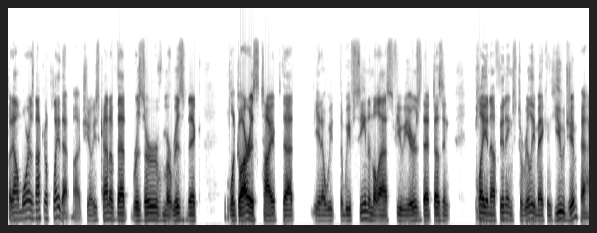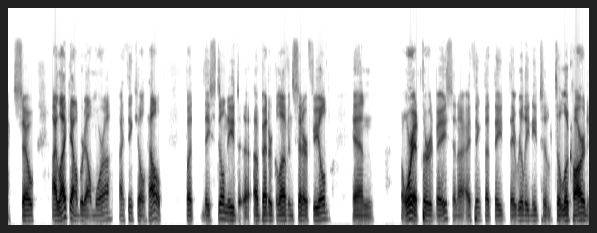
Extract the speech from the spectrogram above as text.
but Almora is not going to play that much. You know, he's kind of that reserve Marisnick, Lagares type that you know we we've seen in the last few years that doesn't play enough innings to really make a huge impact. So I like Albert Almora. I think he'll help, but they still need a, better glove in center field and or at third base. And I, I think that they they really need to to look hard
